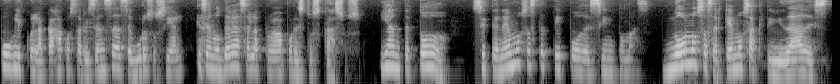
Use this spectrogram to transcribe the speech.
público en la Caja Costarricense de Seguro Social que se nos debe hacer la prueba por estos casos. Y ante todo, si tenemos este tipo de síntomas, no nos acerquemos a actividades,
